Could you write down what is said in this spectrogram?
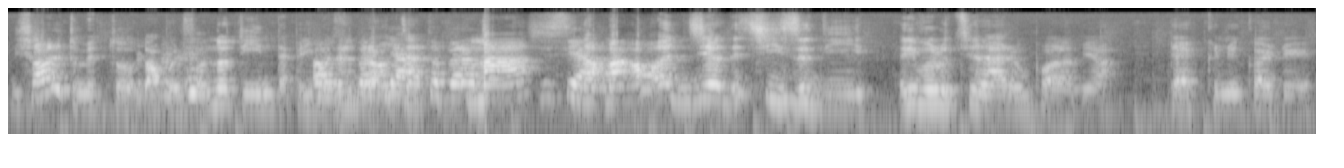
di solito metto dopo il fondotinta prima Ho del bronzer però ma, no, ma oggi ho deciso di rivoluzionare un po' la mia tecnica di eh,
